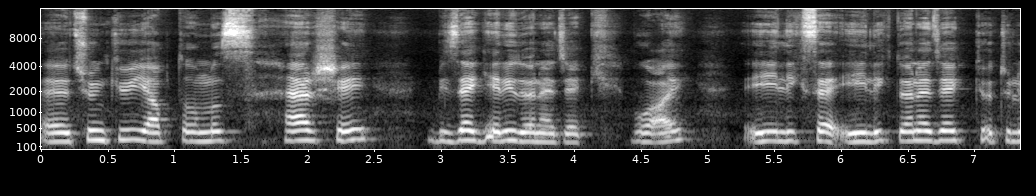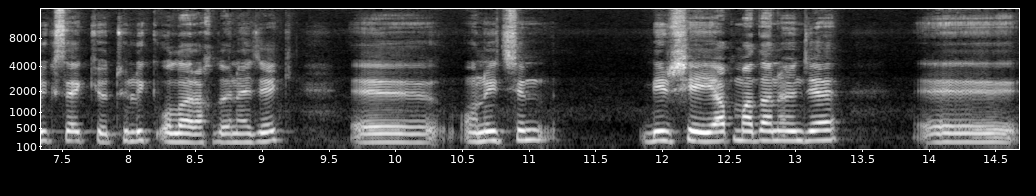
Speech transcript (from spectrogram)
Ee, çünkü yaptığımız her şey bize geri dönecek bu ay. İyilikse iyilik dönecek, kötülükse kötülük olarak dönecek. Ee, onun için bir şey yapmadan önce e,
